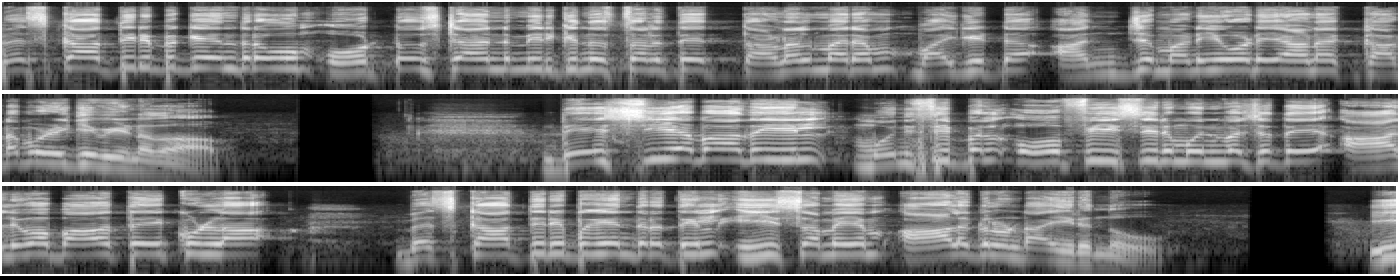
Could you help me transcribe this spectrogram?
ബസ് കാത്തിരിപ്പ് കേന്ദ്രവും ഓട്ടോ സ്റ്റാൻഡും ഇരിക്കുന്ന സ്ഥലത്തെ തണൽ മരം വൈകിട്ട് അഞ്ച് മണിയോടെയാണ് കടപുഴകി വീണത്. ദേശീയപാതയിൽ മുനിസിപ്പൽ ഓഫീസിന് മുൻവശത്തെ ആലുവ ഭാഗത്തേക്കുള്ള ബസ് കാത്തിരിപ്പ് കേന്ദ്രത്തിൽ ഈ സമയം ആളുകളുണ്ടായിരുന്നു. ഈ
